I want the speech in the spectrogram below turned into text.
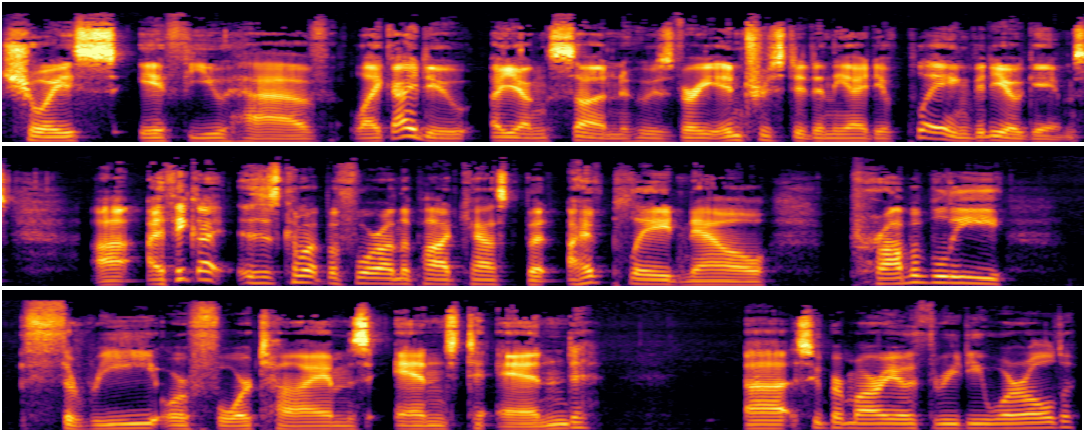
choice if you have, like I do, a young son who's very interested in the idea of playing video games. Uh, I think I, this has come up before on the podcast, but I've played now probably three or four times end to end uh, Super Mario 3D World,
